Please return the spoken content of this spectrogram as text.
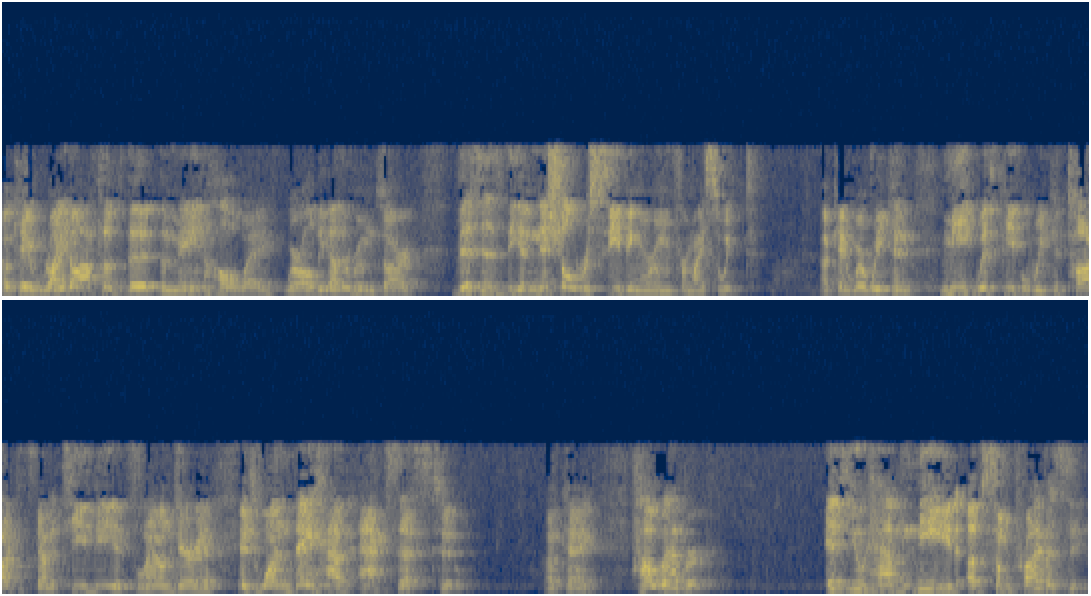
okay, right off of the, the main hallway where all the other rooms are. This is the initial receiving room for my suite. Okay, where we can meet with people, we could talk, it's got a TV, it's lounge area, it's one they have access to. Okay? However, if you have need of some privacy,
